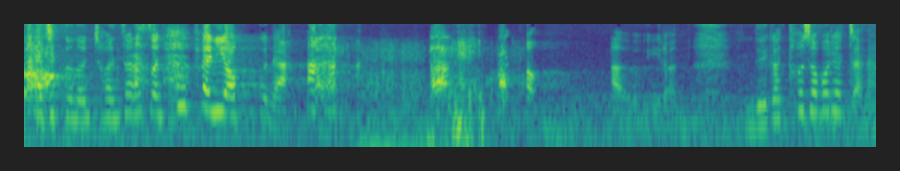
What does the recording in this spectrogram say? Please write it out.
아직도 넌 전사로선 형편이 없구나. 어, 아유 이런. 뇌가 터져버렸잖아.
